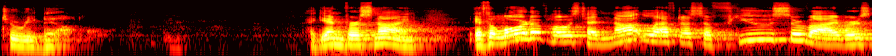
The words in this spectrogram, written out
to rebuild. Again, verse 9 If the Lord of hosts had not left us a few survivors,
